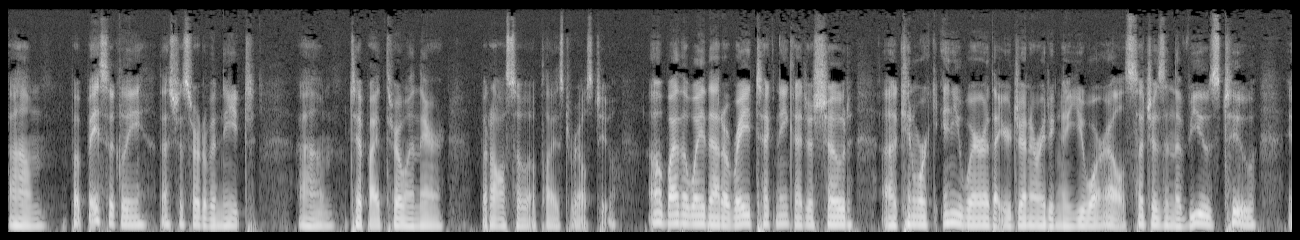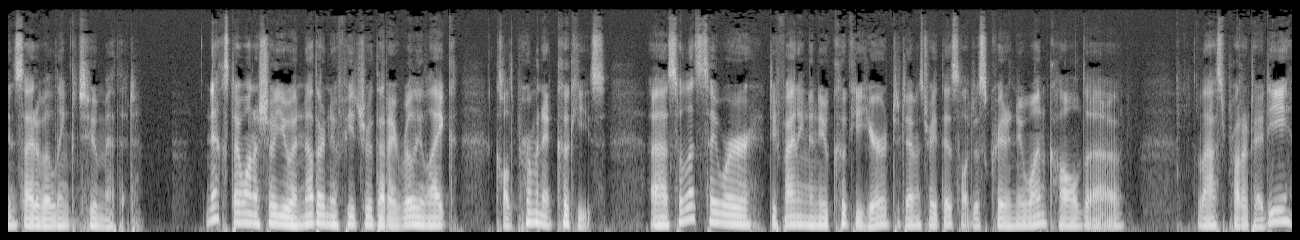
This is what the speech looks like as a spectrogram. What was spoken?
Um, but basically, that's just sort of a neat um, tip I'd throw in there, but also applies to Rails too. Oh, by the way, that array technique I just showed uh, can work anywhere that you're generating a URL, such as in the views too, inside of a link to method. Next, I want to show you another new feature that I really like called permanent cookies. Uh, so let's say we're defining a new cookie here. To demonstrate this, I'll just create a new one called uh, last product ID.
